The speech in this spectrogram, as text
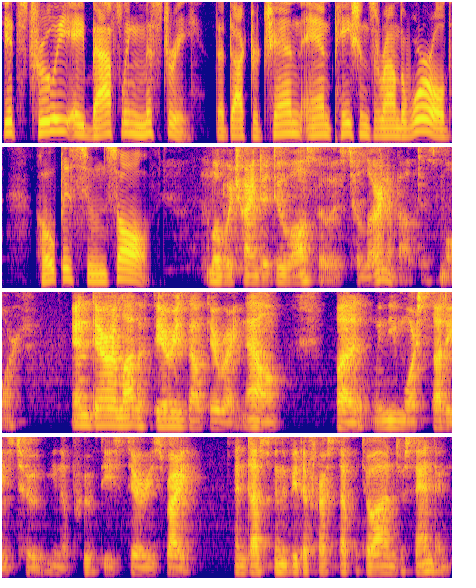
It's truly a baffling mystery that Dr. Chen and patients around the world hope is soon solved. What we're trying to do also is to learn about this more. And there are a lot of theories out there right now, but we need more studies to, you know, prove these theories right. And that's going to be the first step to our understanding.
